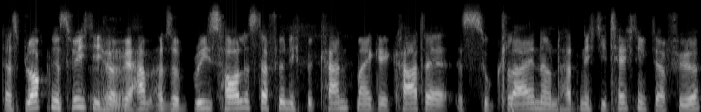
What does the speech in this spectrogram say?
Das Blocken ist wichtig, weil wir haben, also Brees Hall ist dafür nicht bekannt, Michael Carter ist zu klein und hat nicht die Technik dafür.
